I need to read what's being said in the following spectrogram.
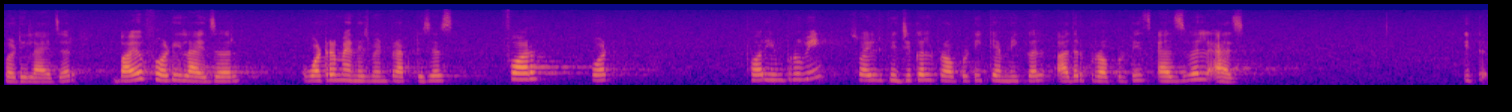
fertilizer, biofertilizer, water management practices for what? For improving soil physical property, chemical, other properties as well as it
